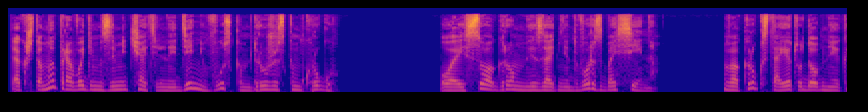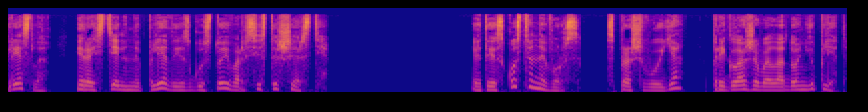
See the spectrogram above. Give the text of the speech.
Так что мы проводим замечательный день в узком дружеском кругу. У Айсо огромный задний двор с бассейном. Вокруг стоят удобные кресла и расстелены пледы из густой ворсистой шерсти. «Это искусственный ворс?» — спрашиваю я, приглаживая ладонью плед.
